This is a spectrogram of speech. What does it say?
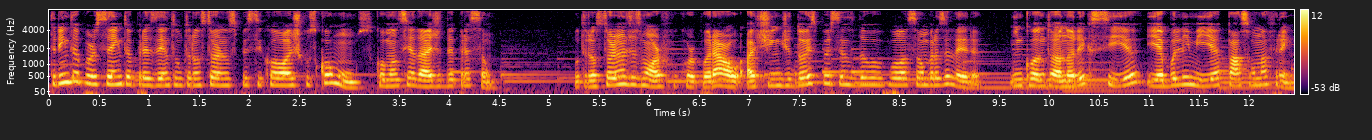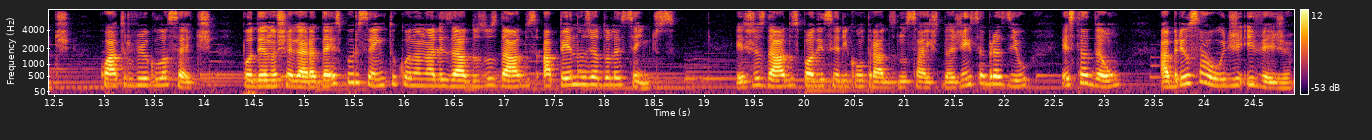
30% apresentam transtornos psicológicos comuns, como ansiedade e depressão. O transtorno dismórfico corporal atinge 2% da população brasileira, enquanto a anorexia e a bulimia passam na frente, 4,7%, podendo chegar a 10% quando analisados os dados apenas de adolescentes. Estes dados podem ser encontrados no site da Agência Brasil, Estadão, Abril Saúde e Veja.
